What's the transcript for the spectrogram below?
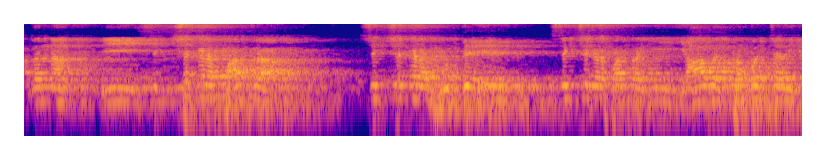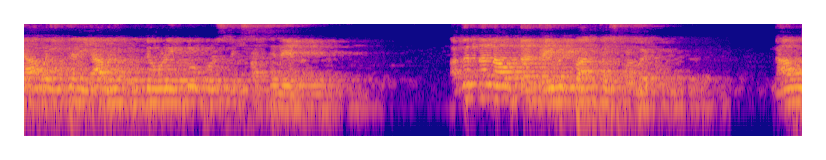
ಅದನ್ನ ಈ ಶಿಕ್ಷಕರ ಪಾತ್ರ, ಶಿಕ್ಷಕರ ಹುದ್ದೆ, ಶಿಕ್ಷಕರ ಪಾತ್ರ ಈ ಯಾವ ಪ್ರಪಂಚದ ಯಾವ ಇತರ ಯಾವ ಹುದ್ದೆಗಳು ಇನ್ನೂ ಕೊಡಿಸ್ಲಿಕ್ಕೆ ಸಾಧ್ಯನೇ ಇಲ್ಲ. ಅದನ್ನ ನಾವು ದ- ದಯವಿಟ್ಟು ಅರ್ಥೈಸ್ಕೊಳ್ಬೇಕು ನಾವು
